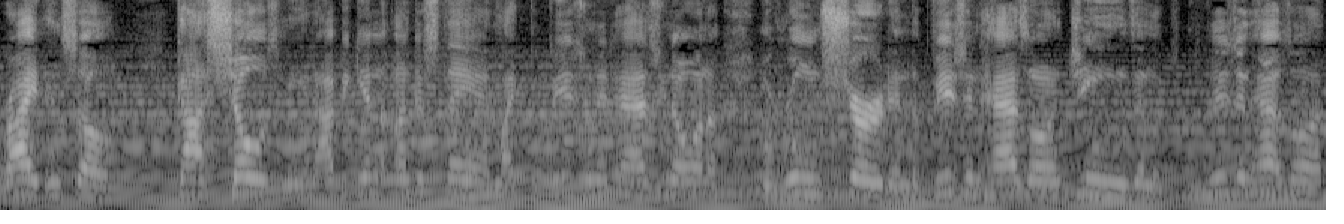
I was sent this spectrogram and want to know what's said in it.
right? And so God shows me, and I begin to understand like the vision it has, you know, on a maroon shirt, and the vision has on jeans, and the vision has on,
